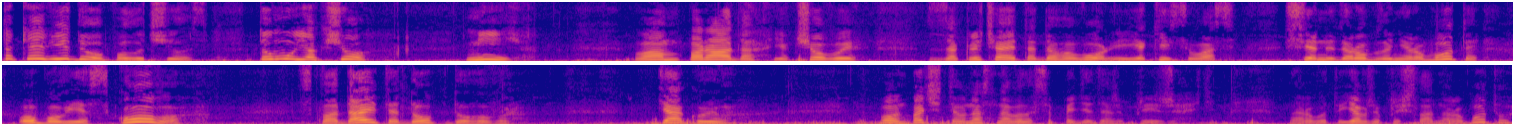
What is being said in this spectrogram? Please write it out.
таке відео вийшло. Тому, якщо мій вам порада, якщо ви заключаєте договор і якісь у вас ще недороблені роботи, обов'язково складайте доп. договор. Дякую. Вон, бачите, у нас на велосипеді навіть приїжджають на роботу. Я вже прийшла на роботу,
